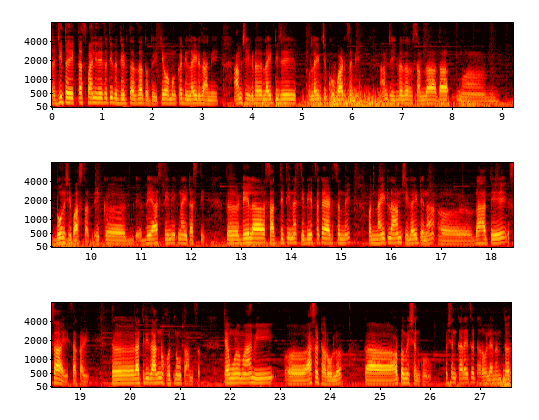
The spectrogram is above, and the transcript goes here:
तर जिथं एक तास पाणी द्यायचं तिथं दीड तास जात होते. किंवा मग कधी लाइट जाणे. आमच्या इकडं लाईटीचे लाईटची खूप अडचण आहे. आमच्या इकडं जर समजा आता दोन शिप असतात. एक डे असते आणि एक नाईट असते. तर डेला सात ते तीन असते. डेचं काही अडचण नाही. पण नाईटला आमची लाइट आहे ना दहा ते सहा आहे सकाळी. तर रात्री जागणं होत नव्हतं आमचं. त्यामुळं मग आम्ही असं ठरवलं का ऑटोमेशन करू. ऑटोमेशन करायचं ठरवल्यानंतर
